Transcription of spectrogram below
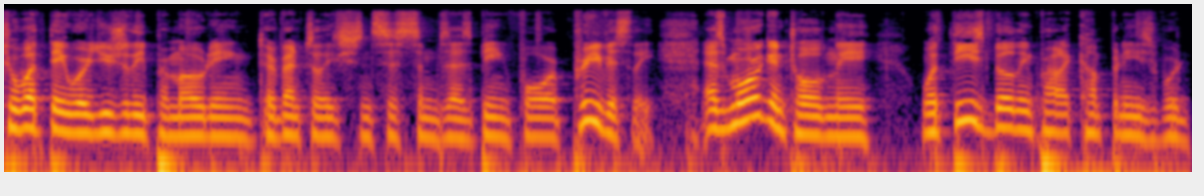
to what they were usually promoting their ventilation systems as being for previously. As Morgan told me, what these building product companies were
